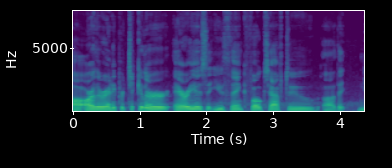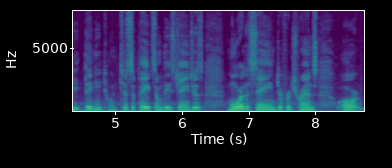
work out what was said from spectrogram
uh, are there any particular areas that you think folks have to, uh, that they need to anticipate some of these changes? More of the same, different trends? Or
